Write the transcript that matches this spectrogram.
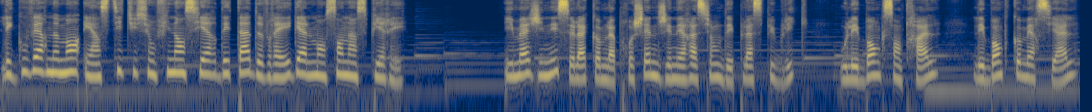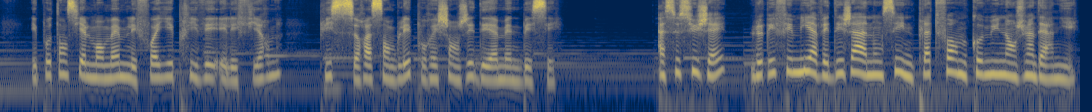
les gouvernements et institutions financières d'État devraient également s'en inspirer. Imaginez cela comme la prochaine génération des places publiques, où les banques centrales, les banques commerciales, et potentiellement même les foyers privés et les firmes, puissent se rassembler pour échanger des MNBC. À ce sujet, le FMI avait déjà annoncé une plateforme commune en juin dernier.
